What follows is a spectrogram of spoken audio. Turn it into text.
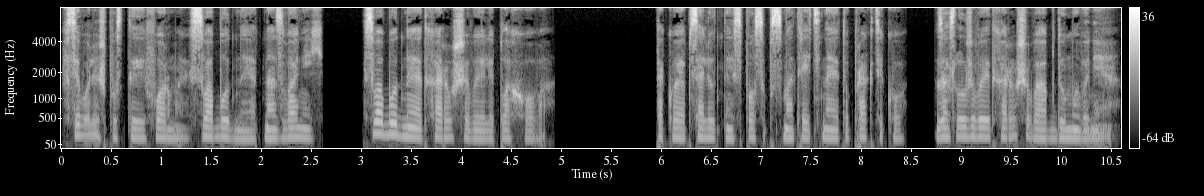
Всего лишь пустые формы, свободные от названий, свободные от хорошего или плохого. Такой абсолютный способ смотреть на эту практику заслуживает хорошего обдумывания.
